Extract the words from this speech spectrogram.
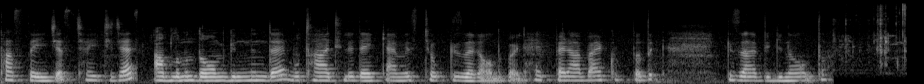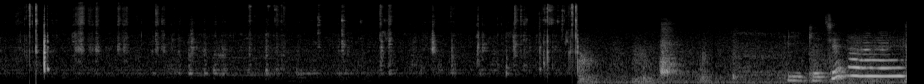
pasta yiyeceğiz, çay içeceğiz. Ablamın doğum gününün de bu tatile denk gelmesi çok güzel oldu. Böyle hep beraber kutladık. Güzel bir gün oldu. İyi geceler.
